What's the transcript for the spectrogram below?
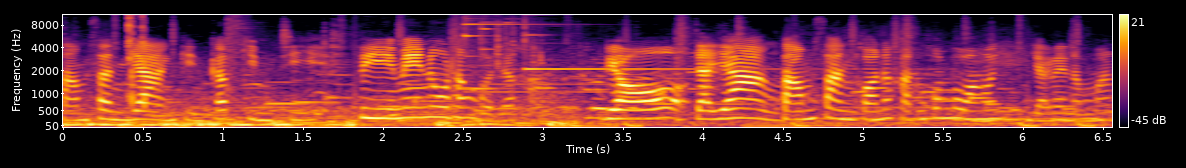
สามสันย่างกินกับกิมจิซีเมนูทั้งหมดเลยค่ะ เดี๋ยวจะย่างตามสั่นก่อนนะคะ ทุกคนเพราะว่าเขาอยากได้น้ำมัน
